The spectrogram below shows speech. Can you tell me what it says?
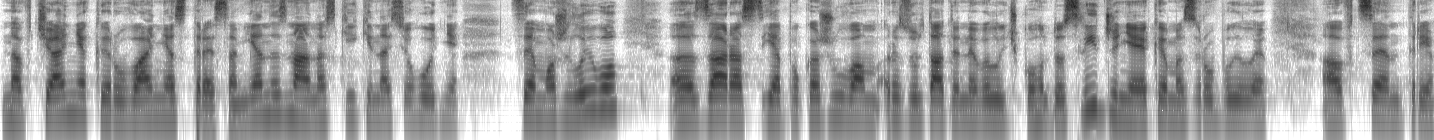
навчання керування стресом. Я не знаю, наскільки на сьогодні це можливо. Е, Зараз я покажу вам результати невеличкого дослідження, яке ми зробили е, в центрі.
